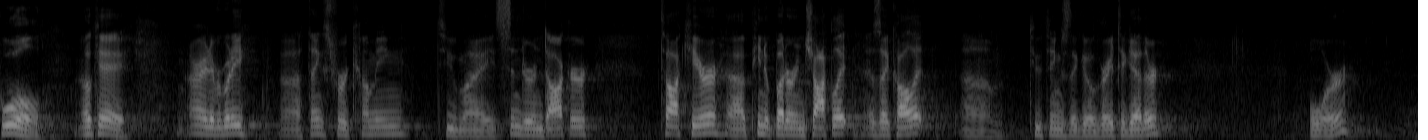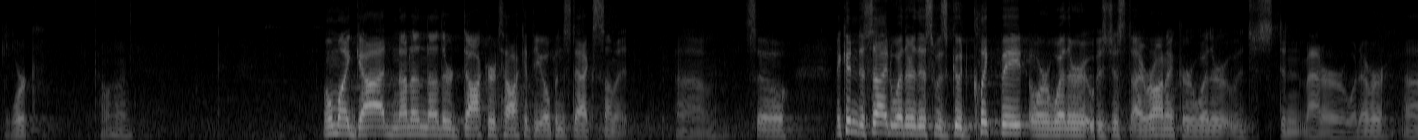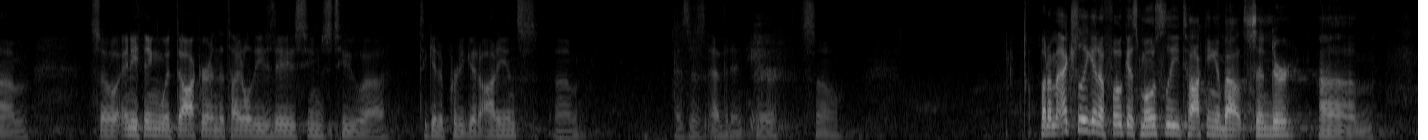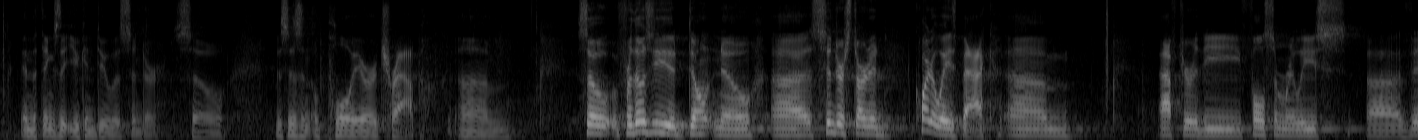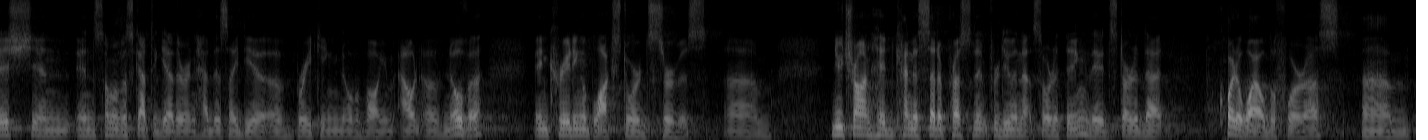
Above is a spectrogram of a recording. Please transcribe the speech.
Cool. Okay. All right, everybody. Uh, thanks for coming to my Cinder and Docker talk here. Uh, peanut butter and chocolate, as I call it. Um, two things that go great together. Or work. Come on. Oh my God, not another Docker talk at the OpenStack Summit. Um, so I couldn't decide whether this was good clickbait or whether it was just ironic or whether it just didn't matter or whatever. Um, so anything with Docker in the title these days seems to, uh, to get a pretty good audience, um, as is evident here. So, But I'm actually going to focus mostly talking about Cinder um, and the things that you can do with Cinder. So this isn't a ploy or a trap. Um, so for those of you who don't know, uh, Cinder started quite a ways back. Um, after the Folsom release, uh, Vish and, and some of us got together and had this idea of breaking Nova Volume out of Nova and creating a block storage service. Um, Neutron had kind of set a precedent for doing that sort of thing. They had started that quite a while before us. Um,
